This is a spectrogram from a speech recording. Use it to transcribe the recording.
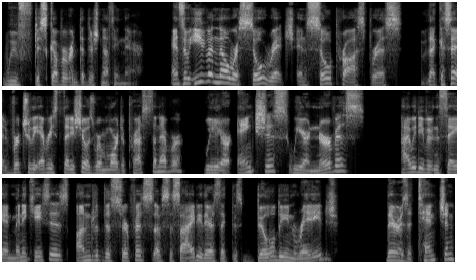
we've discovered that there's nothing there. And so, even though we're so rich and so prosperous, like I said, virtually every study shows we're more depressed than ever. We are anxious. We are nervous. I would even say, in many cases, under the surface of society, there's like this building rage. There is a tension.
